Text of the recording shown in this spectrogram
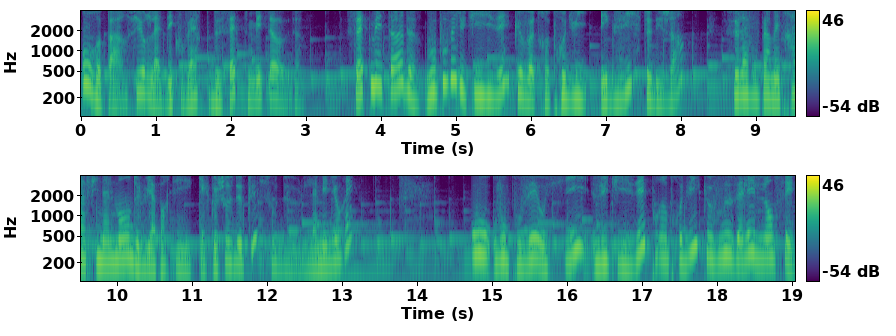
on repart sur la découverte de cette méthode. Cette méthode, vous pouvez l'utiliser que votre produit existe déjà. Cela vous permettra finalement de lui apporter quelque chose de plus ou de l'améliorer ou vous pouvez aussi l'utiliser pour un produit que vous allez lancer.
